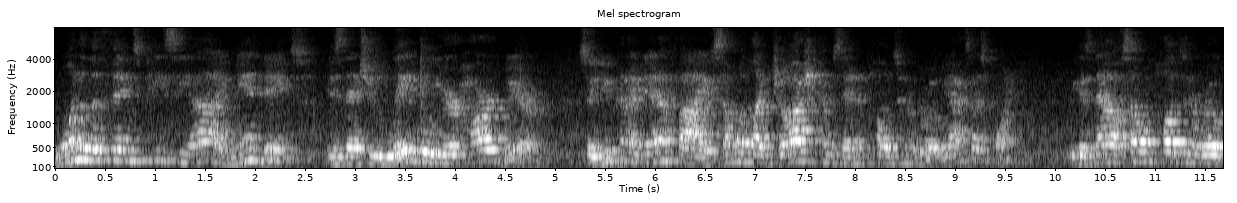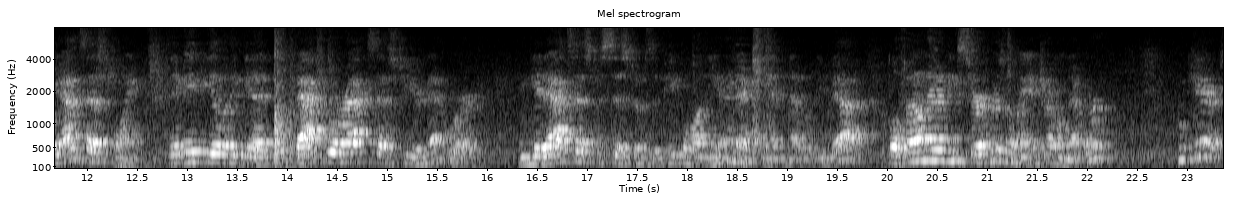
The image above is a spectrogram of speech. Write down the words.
one of the things PCI mandates is that you label your hardware so you can identify if someone like Josh comes in and plugs in a rogue access point. Because now if someone plugs in a rogue access point, they may be able to get backdoor access to your network and get access to systems that people on the internet can't, and that would be bad. Well, if I don't have any servers on my internal network, who cares?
